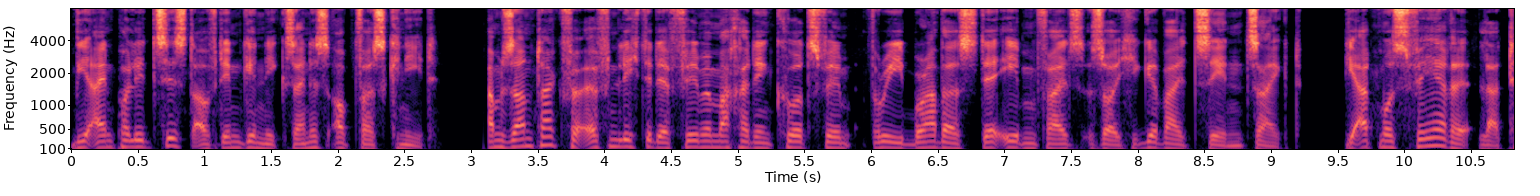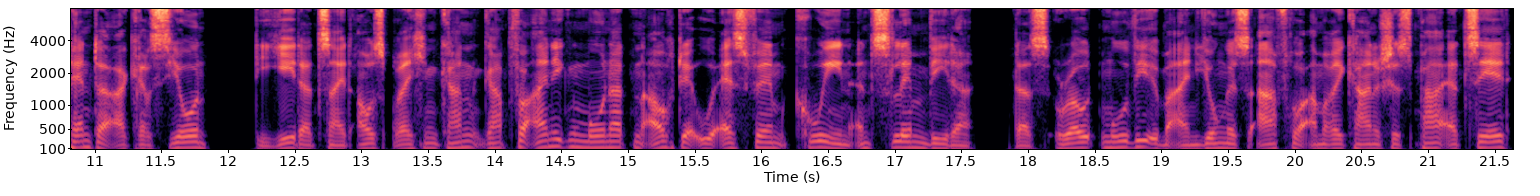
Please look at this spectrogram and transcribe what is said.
wie ein Polizist auf dem Genick seines Opfers kniet. Am Sonntag veröffentlichte der Filmemacher den Kurzfilm Three Brothers, der ebenfalls solche Gewaltszenen zeigt. Die Atmosphäre latenter Aggression, die jederzeit ausbrechen kann, gab vor einigen Monaten auch der US-Film Queen and Slim wieder. Das Roadmovie über ein junges afroamerikanisches Paar erzählt,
